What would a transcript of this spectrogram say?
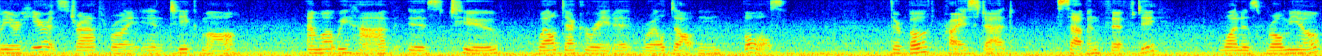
We are here at Strathroy Antique Mall, and what we have is two well decorated Royal Doulton bowls. They're both priced at $7.50. One is Romeo,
